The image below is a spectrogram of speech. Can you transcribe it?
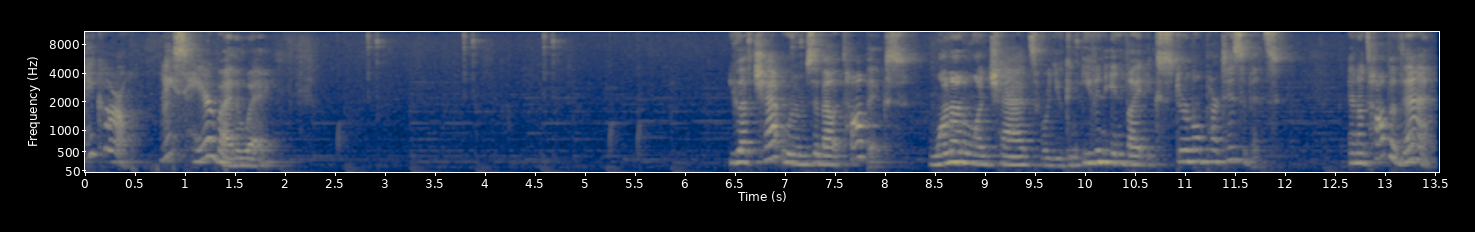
Hey, Carl, nice hair, by the way. You have chat rooms about topics, one-on-one -on -one chats where you can even invite external participants. And on top of that,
